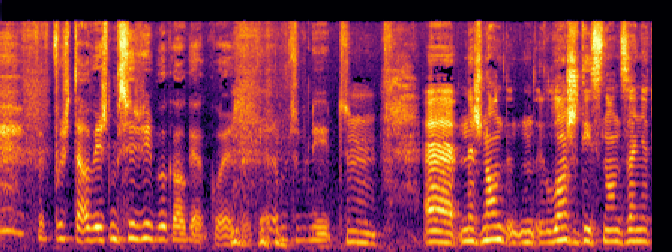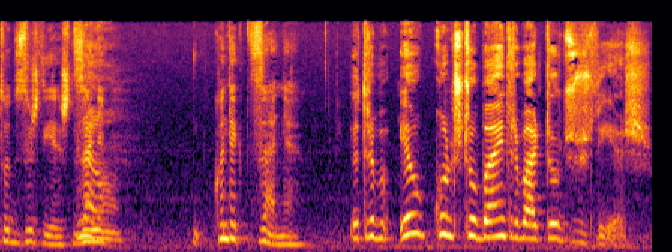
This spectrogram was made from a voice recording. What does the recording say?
depois talvez me servir para qualquer coisa, que era muito bonito. Hum. Ah, mas não, longe disso, não desenha todos os dias. Desenha. Não. Quando é que desenha? Eu, eu, quando estou bem, trabalho todos os dias.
